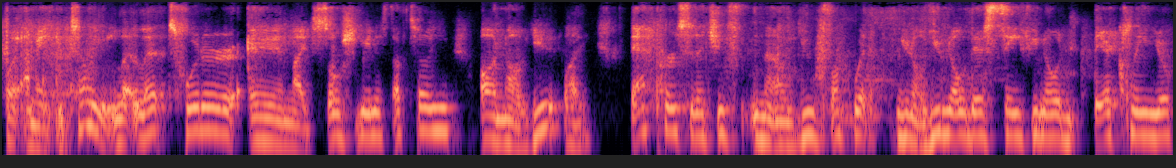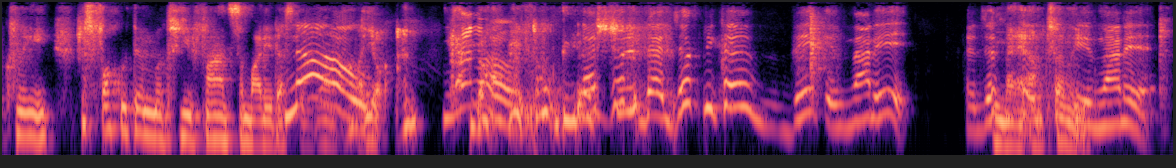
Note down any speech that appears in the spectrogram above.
But I mean, I'm telling you, let, let Twitter and like social media stuff tell you, oh no, you like that person that you, know you fuck with, you know, you know they're safe, you know they're clean, you're clean. Just fuck with them until you find somebody that's no, like, Yo, no, don't do that, that shit. Just, that just because dick is not it. That just Man, because pussy is not it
